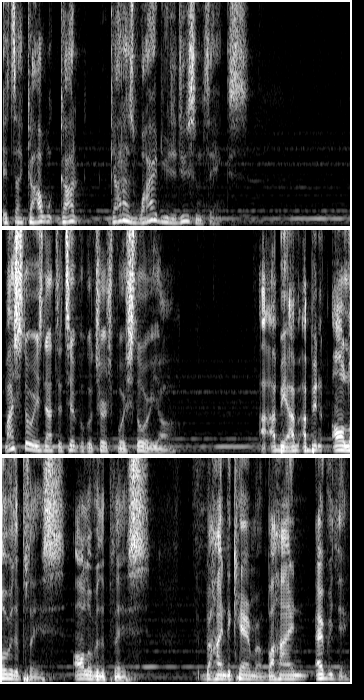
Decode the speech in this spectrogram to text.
it's like God, God, God has wired you to do some things. My story is not the typical church boy story, y'all. I, I mean, I've, I've been all over the place, all over the place, behind the camera, behind everything.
